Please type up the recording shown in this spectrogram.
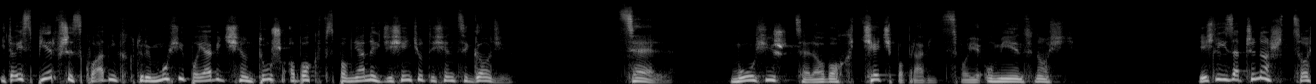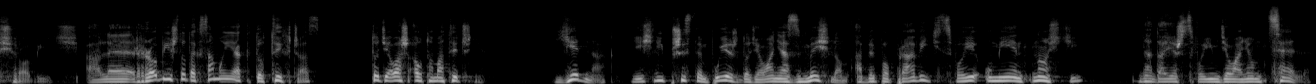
I to jest pierwszy składnik, który musi pojawić się tuż obok wspomnianych 10 tysięcy godzin. Cel. Musisz celowo chcieć poprawić swoje umiejętności. Jeśli zaczynasz coś robić, ale robisz to tak samo jak dotychczas, to działasz automatycznie. Jednak Jeśli przystępujesz do działania z myślą, aby poprawić swoje umiejętności, nadajesz swoim działaniom cel.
